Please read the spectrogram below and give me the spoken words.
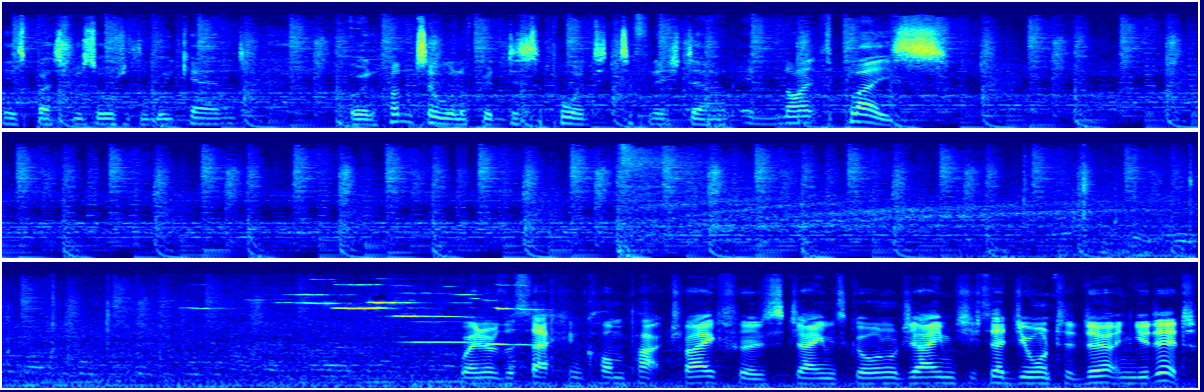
his best result of the weekend. Owen Hunter will have been disappointed to finish down in ninth place. Winner of the second compact race was James Gornall. James, you said you wanted to do it and you did.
